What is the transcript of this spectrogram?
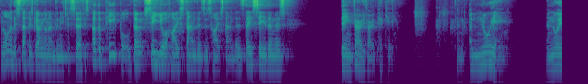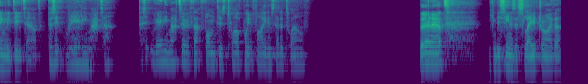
And all of this stuff is going on underneath the surface. Other people don't see your high standards as high standards, they see them as being very, very picky and annoying, annoyingly detailed. Does it really matter? Does it really matter if that font is 12.5 instead of 12? Burnout, you can be seen as a slave driver.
